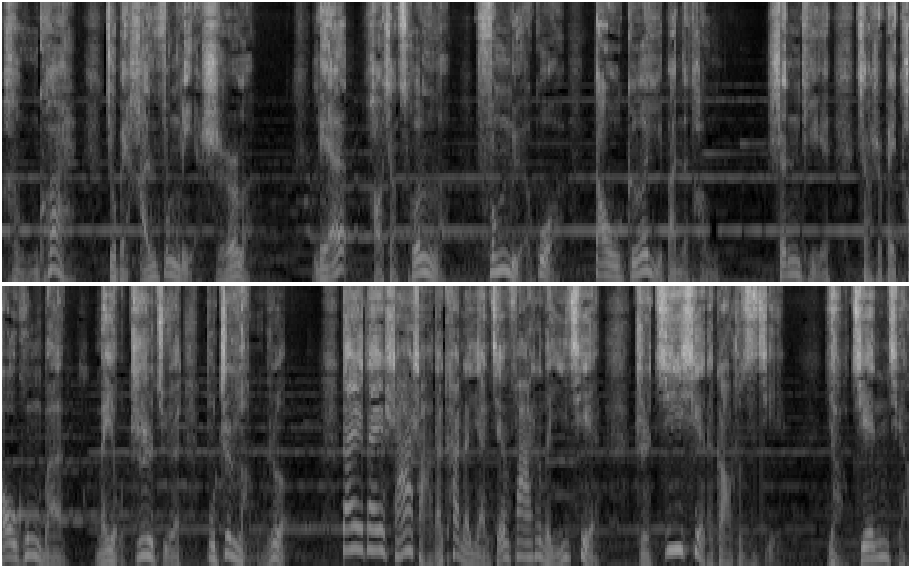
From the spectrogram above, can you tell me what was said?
很快就被寒风裂湿了。脸好像皴了，风掠过，刀割一般的疼。身体像是被掏空般，没有知觉，不知冷热，呆呆傻傻地看着眼前发生的一切，只机械地告诉自己。要坚强，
